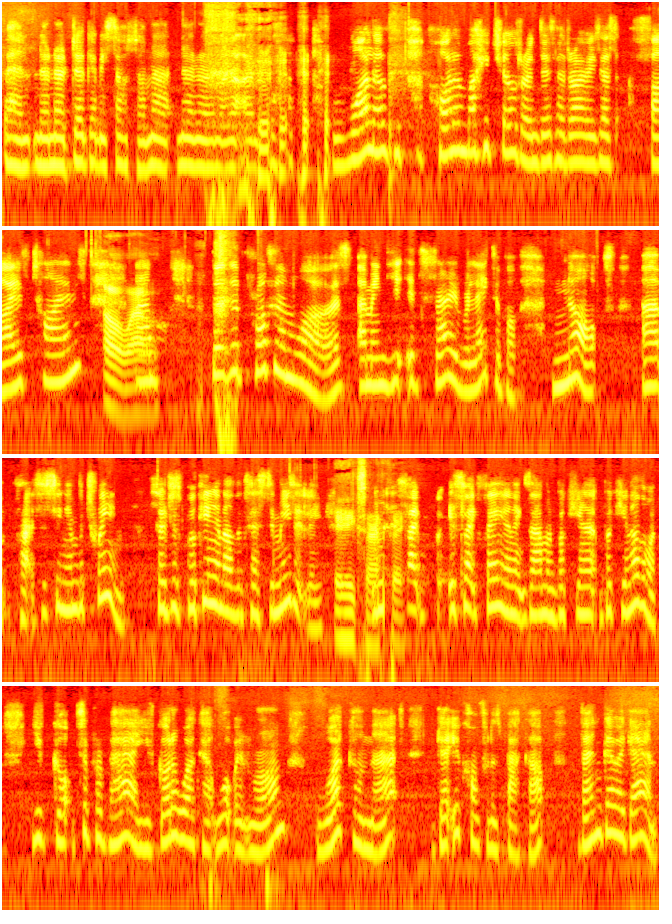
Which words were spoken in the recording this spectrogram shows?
Ben, no, no, don't get me started on that. No, no, no, no. one of one of my children did her driving test five times. Oh wow! Um, the the problem was, I mean, it's very relatable. Not uh, practicing in between. So just booking another test immediately. Exactly. I mean, it's like it's like failing an exam and booking a, booking another one. You've got to prepare. You've got to work out what went wrong, work on that, get your confidence back up, then go again.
